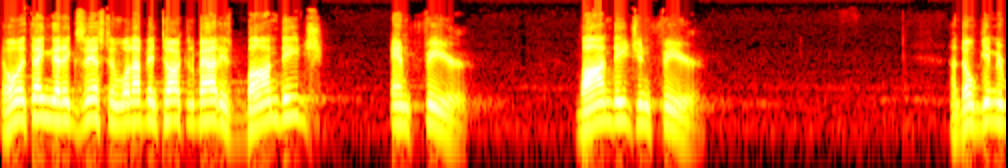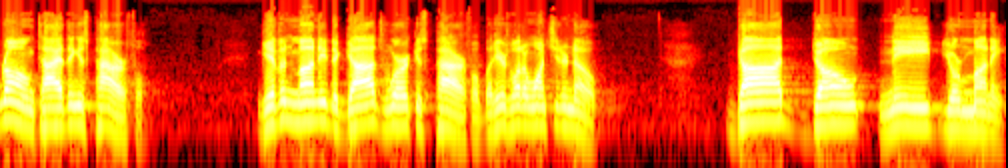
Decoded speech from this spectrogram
The only thing that exists in what I've been talking about is bondage and fear. Bondage and fear. Now, don't get me wrong, tithing is powerful. Giving money to God's work is powerful. But here's what I want you to know God don't need your money.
